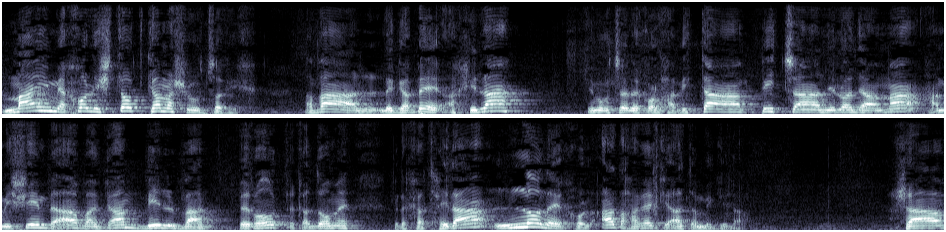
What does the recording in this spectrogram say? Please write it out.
מים יכול לשתות כמה שהוא צריך, אבל לגבי אכילה אם הוא רוצה לאכול חביתה, פיצה, אני לא יודע מה, 54 גרם בלבד. פירות וכדומה, ולכתחילה לא לאכול עד אחרי קריאת המגילה. עכשיו,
